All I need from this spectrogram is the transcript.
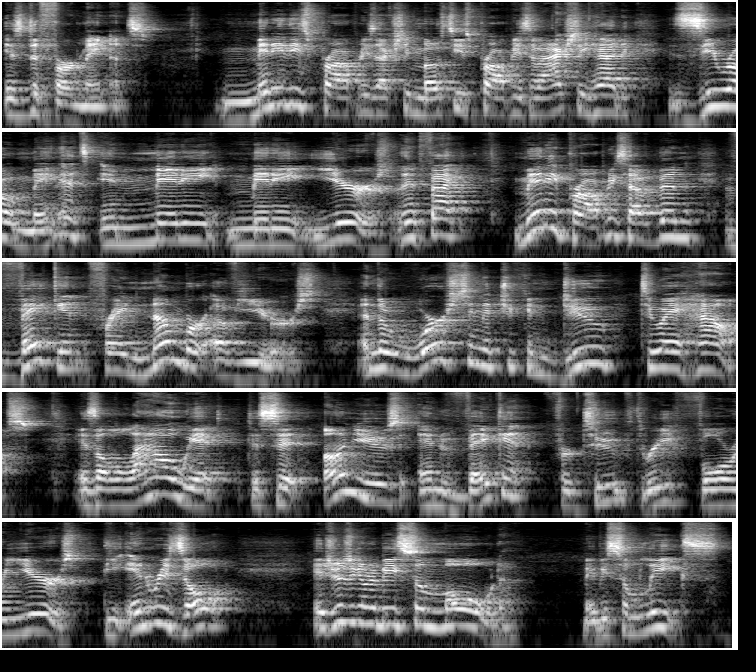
is deferred maintenance. Many of these properties, actually, most of these properties have actually had zero maintenance in many, many years. And in fact, many properties have been vacant for a number of years. And the worst thing that you can do to a house is allow it to sit unused and vacant for two, three, four years. The end result is usually going to be some mold, maybe some leaks,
